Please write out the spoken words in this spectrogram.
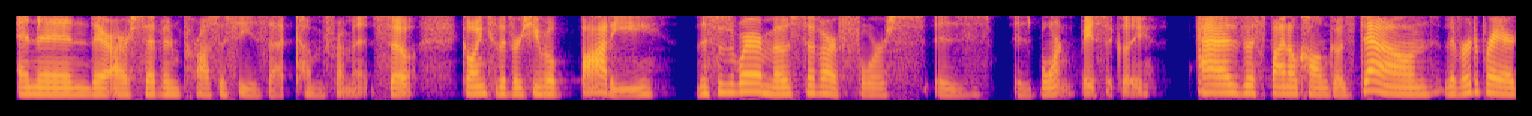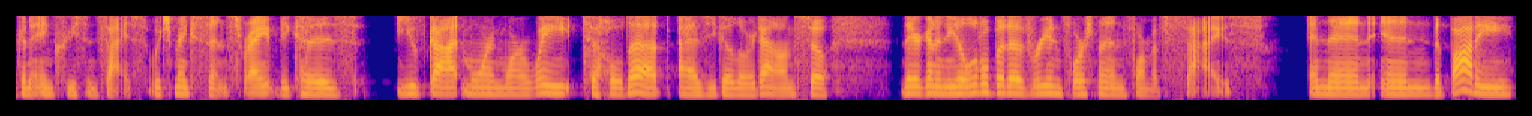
and then there are seven processes that come from it. So, going to the vertebral body, this is where most of our force is is born basically as the spinal column goes down, the vertebrae are going to increase in size, which makes sense, right? Because you've got more and more weight to hold up as you go lower down. So they're going to need a little bit of reinforcement in the form of size. And then in the body,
